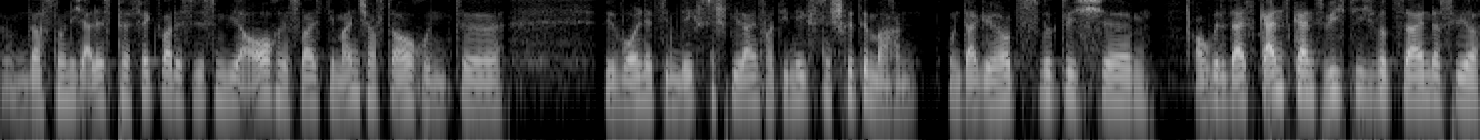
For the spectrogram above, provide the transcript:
Ähm, dass noch nicht alles perfekt war, das wissen wir auch, das weiß die Mannschaft auch. Und äh, wir wollen jetzt im nächsten Spiel einfach die nächsten Schritte machen. Und da gehört es wirklich auch wieder, da ist ganz, ganz wichtig, wird sein, dass wir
